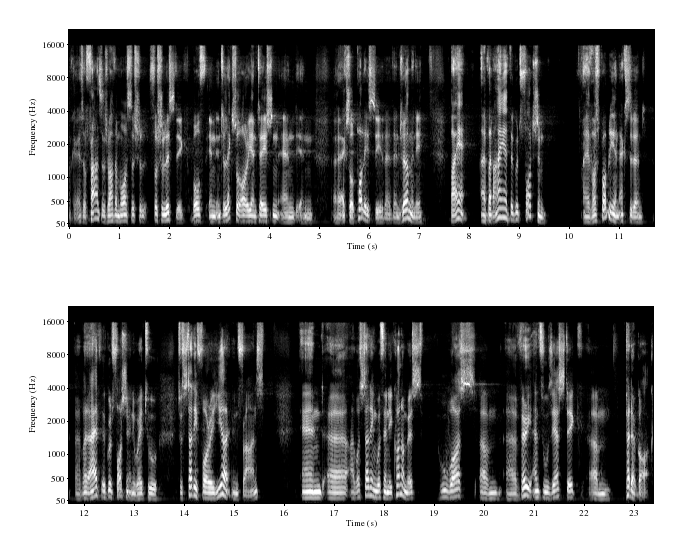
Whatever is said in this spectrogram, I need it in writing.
Okay, so France is rather more social, socialistic, both in intellectual orientation and in uh, actual policy than, than Germany. Uh, but I had the good fortune, it was probably an accident, uh, but I had the good fortune anyway to, to study for a year in France. And uh, I was studying with an economist who was um, a very enthusiastic um, pedagogue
